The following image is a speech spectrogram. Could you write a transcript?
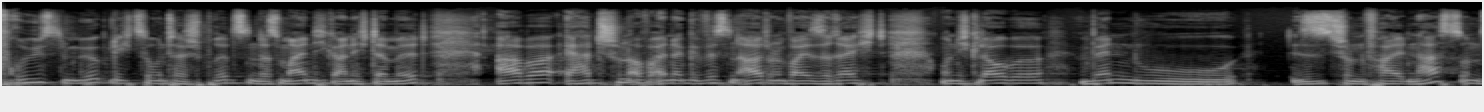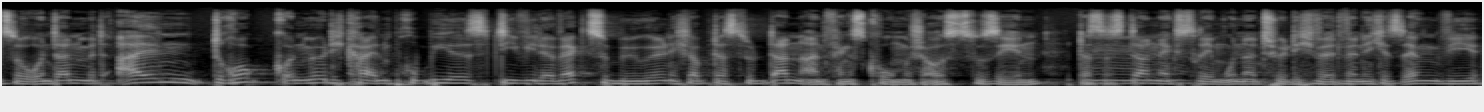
frühestmöglich zu unterspritzen. Das meine ich gar nicht damit. Aber er hat schon auf einer gewissen Art und Weise recht. Und ich glaube, wenn du schon Verhalten hast und so und dann mit allen Druck und Möglichkeiten probierst, die wieder wegzubügeln, ich glaube, dass du dann anfängst komisch auszusehen, dass es dann extrem unnatürlich wird. Wenn ich jetzt irgendwie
